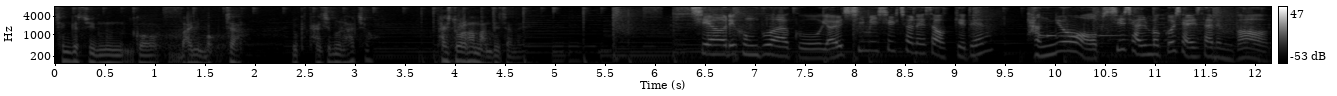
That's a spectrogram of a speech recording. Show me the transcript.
챙길 수 있는 거 많이 먹자 이렇게 다짐을 하죠. 다시 돌아가면 안 되잖아요. 치열히 공부하고 열심히 실천해서 얻게 된 당뇨 없이 잘 먹고 잘 사는 법.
